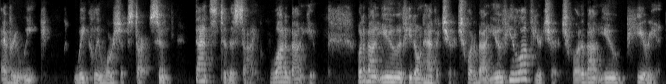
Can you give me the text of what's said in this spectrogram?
every week. Weekly worship starts soon. That's to the side. What about you? What about you if you don't have a church? What about you if you love your church? What about you, period?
